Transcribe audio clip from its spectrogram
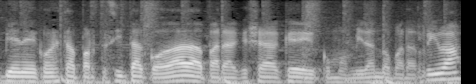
Viene con esta partecita acodada para que ya quede como mirando para arriba.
